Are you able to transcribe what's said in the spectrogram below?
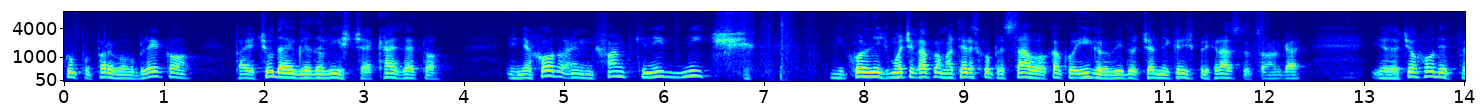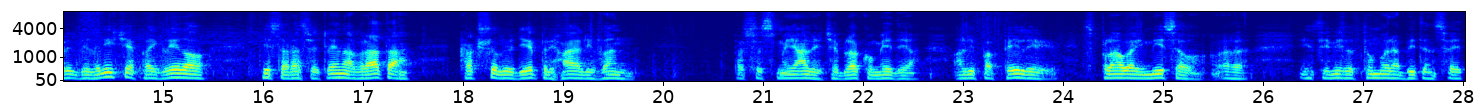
kupil prvo obleko, pa je čuda je gledališče, kaj je to. In je hodil en fant, ki ni nič, nikoli nič, moče kako amatersko predstavo, kako igro videl, Črni križ pri Hrastovcu ali kaj. Je začel hoditi pred gledališče, pa je gledal tista razsvetljena vrata, kako so ljudje prihajali ven, pa se smejali, če je bila komedija, ali pa peli, splava in misel. Uh, in si mislil, to mora biti en svet.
